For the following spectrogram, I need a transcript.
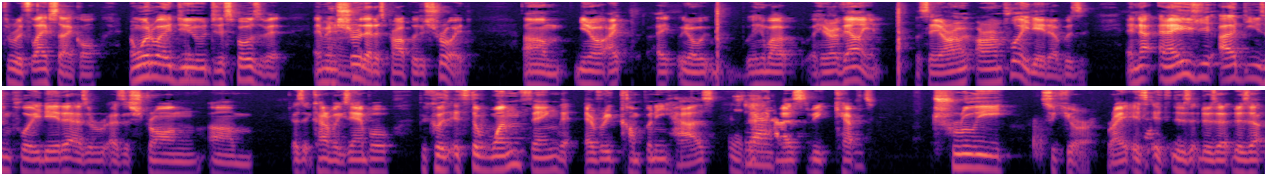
through its life cycle? And what do I do to dispose of it and mm-hmm. ensure that it's properly destroyed? Um, you know, I, I, you know, think about here at Valiant. Let's say our our employee data was, and not, and I usually I'd use employee data as a as a strong um, as a kind of example because it's the one thing that every company has mm-hmm. that has to be kept truly secure right? It's, it's there's, there's a there's a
